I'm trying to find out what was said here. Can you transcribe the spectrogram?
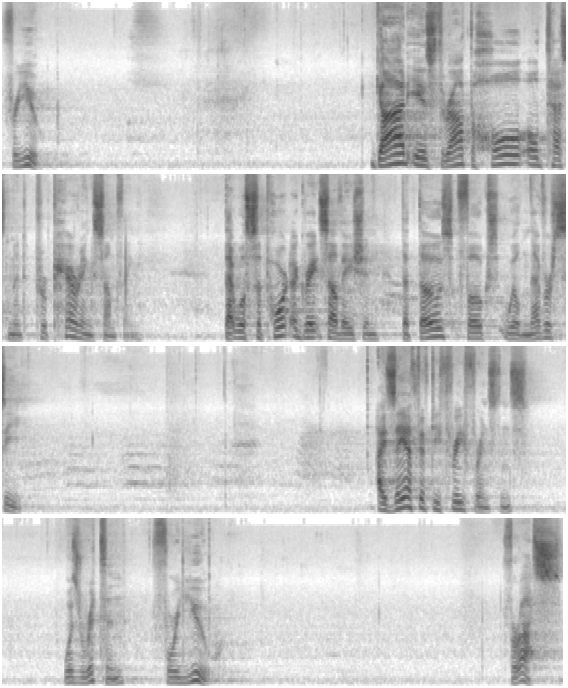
for you. God is throughout the whole Old Testament preparing something that will support a great salvation that those folks will never see. Isaiah 53, for instance, was written for you, for us.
